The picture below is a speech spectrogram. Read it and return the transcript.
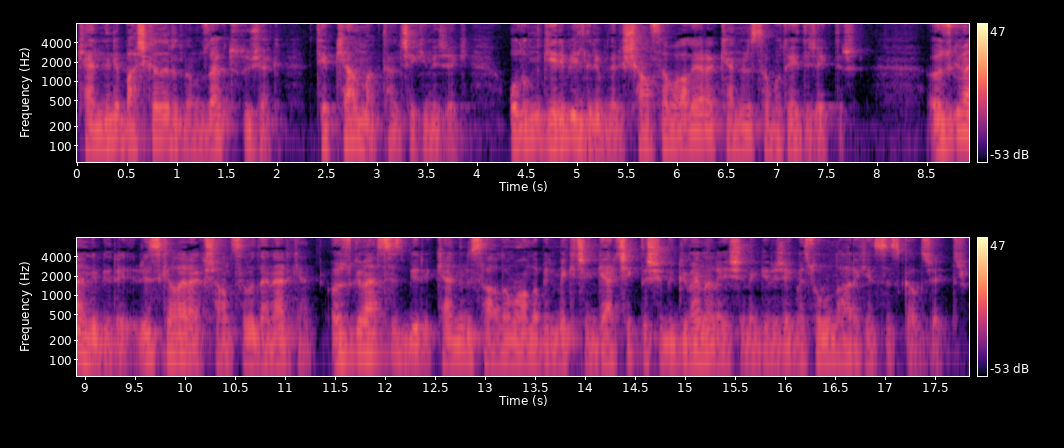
kendini başkalarından uzak tutacak, tepki almaktan çekinecek, olumlu geri bildirimleri şansa bağlayarak kendini sabote edecektir. Özgüvenli biri risk alarak şansını denerken, özgüvensiz biri kendini sağlama alabilmek için gerçek dışı bir güven arayışına girecek ve sonunda hareketsiz kalacaktır.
